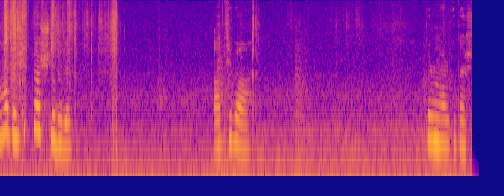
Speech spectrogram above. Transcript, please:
Aha Beşiktaşlı biri. Atiba. Durun arkadaşlar.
